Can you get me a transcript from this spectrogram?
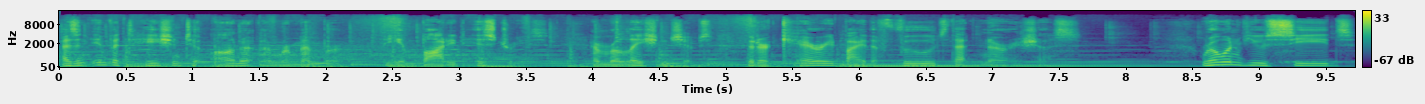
as an invitation to honor and remember the embodied histories and relationships that are carried by the foods that nourish us. Rowan views seeds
